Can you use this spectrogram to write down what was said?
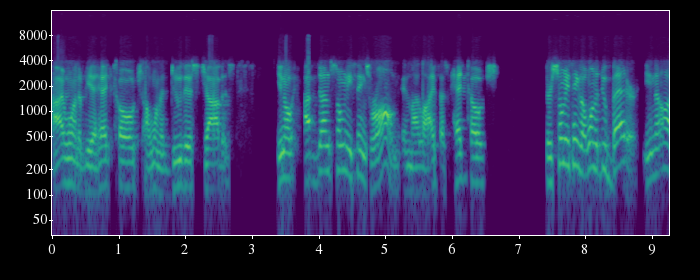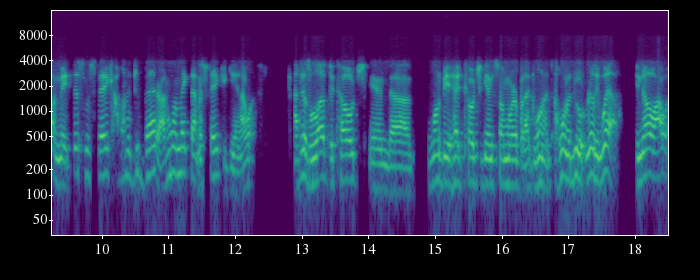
I want to be a head coach. I want to do this job as, you know, I've done so many things wrong in my life as head coach. There's so many things I want to do better. You know, I made this mistake. I want to do better. I don't want to make that mistake again. I want, I just love to coach and uh, want to be a head coach again somewhere, but I want to, I want to do it really well. You know, I,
